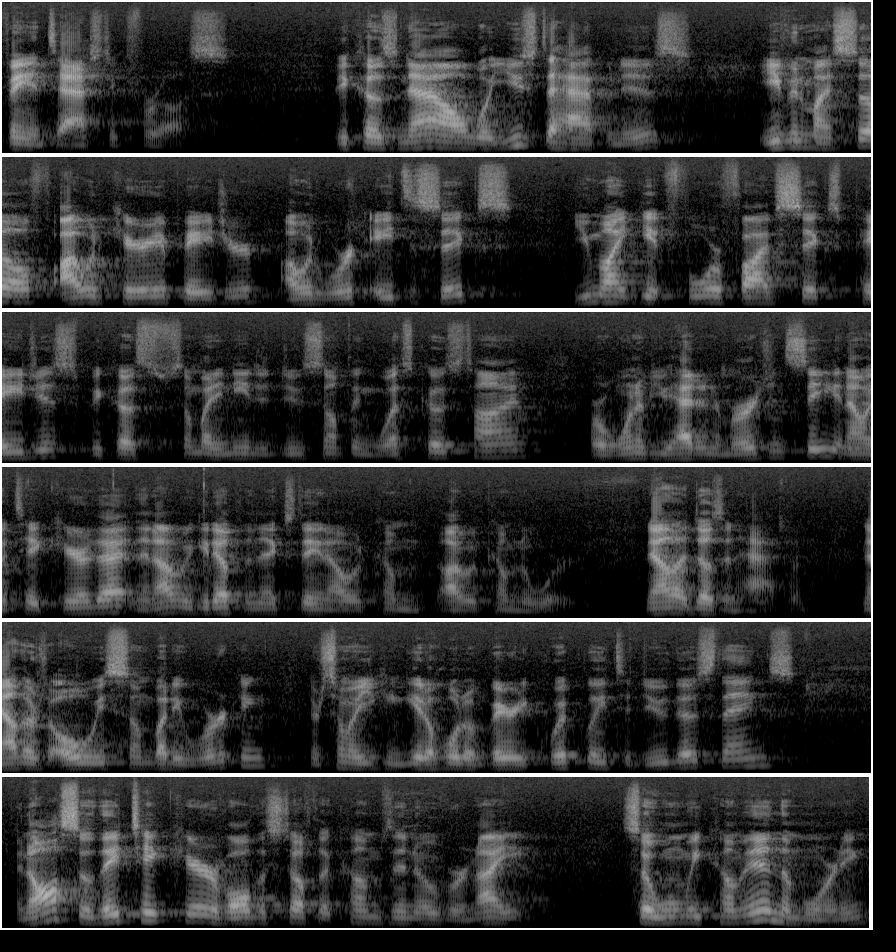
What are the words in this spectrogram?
fantastic for us. Because now what used to happen is, even myself, I would carry a pager. I would work 8 to 6. You might get four, five, six pages because somebody needed to do something West Coast time, or one of you had an emergency, and I would take care of that, and then I would get up the next day and I would come, I would come to work. Now that doesn't happen. Now there's always somebody working. There's somebody you can get a hold of very quickly to do those things. And also, they take care of all the stuff that comes in overnight. So when we come in in the morning,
